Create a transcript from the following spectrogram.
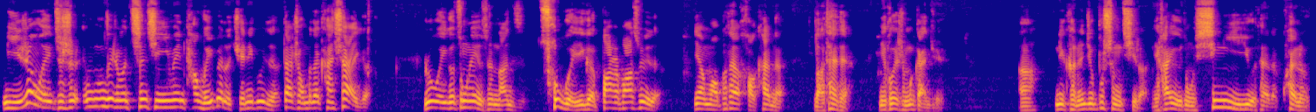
你认为就是为什么生气？因为他违背了权利规则。但是我们再看下一个，如果一个中年有成男子出轨一个八十八岁的样貌不太好看的老太太，你会什么感觉？啊，你可能就不生气了，你还有一种心意幼态的快乐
